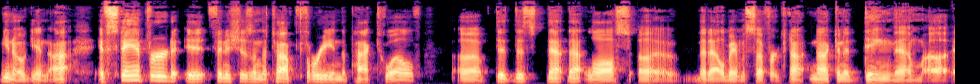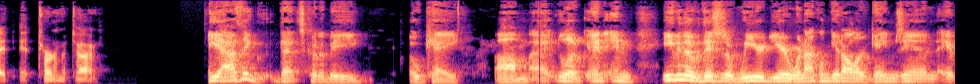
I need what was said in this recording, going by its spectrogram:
you know, again, I, if Stanford it finishes in the top three in the Pac-12, uh, this that that loss uh, that Alabama suffered is not not going to ding them uh, at, at tournament time. Yeah, I think that's going to be okay. Um, look, and and even though this is a weird year, we're not going to get all our games in. It,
